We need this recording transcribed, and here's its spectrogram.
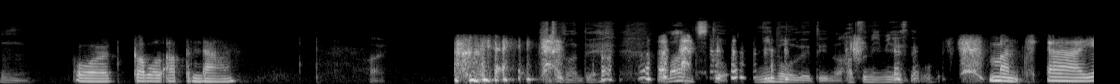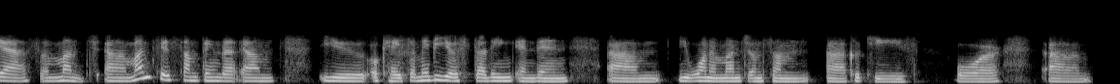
mm. or gobble up and down. Okay. ちょっと待って。マンチとニボルというのは初耳ですね、僕。 Munch. Uh, yes, a munch. Uh, munch is something that um, you okay. So maybe you're studying and then um, you want to munch on some uh, cookies or um,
